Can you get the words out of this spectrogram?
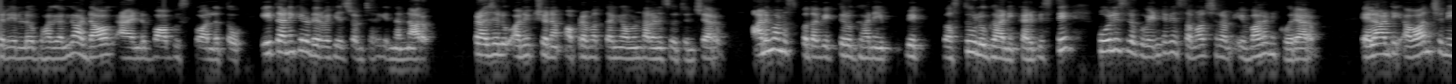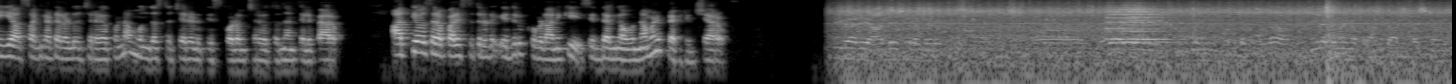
చర్యల్లో భాగంగా డాగ్ అండ్ బాబు స్క్వాడ్లతో ఈ తనిఖీలు నిర్వహించడం జరిగిందన్నారు. ప్రజలు అనుక్షణం అప్రమత్తంగా ఉండాలని సూచించారు. అనుమానాస్పద వ్యక్తులు గాని వ్యక్- వస్తువులు గాని కనిపిస్తే పోలీసులకు వెంటనే సమాచారం ఇవ్వాలని కోరారు. ఎలాంటి అవాంఛనీయ సంఘటనలు జరగకుండా ముందస్తు చర్యలు తీసుకోవడం జరుగుతుందని తెలిపారు. అత్యవసర పరిస్థితులను ఎదుర్కోవడానికి సిద్ధంగా ఉన్నామని ప్రకటించారు. గారి ఆదేశాల మేరకు మొత్తం కూడా కీలకమైన ప్రాంతాలు బస్ స్టాండ్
